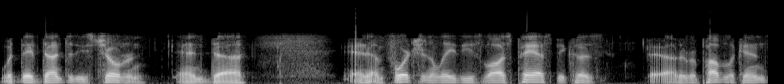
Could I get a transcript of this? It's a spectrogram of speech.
what they've done to these children, and uh, and unfortunately, these laws passed because uh, the Republicans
